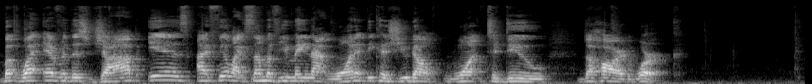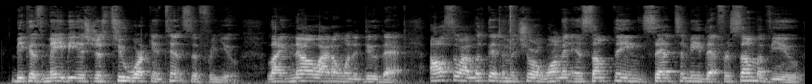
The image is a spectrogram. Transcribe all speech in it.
But whatever this job is i feel like some of you may not want it because you don't want to do the hard work because maybe it's just too work intensive for you. Like, no, I don't want to do that. Also, I looked at the mature woman and something said to me that for some of you,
